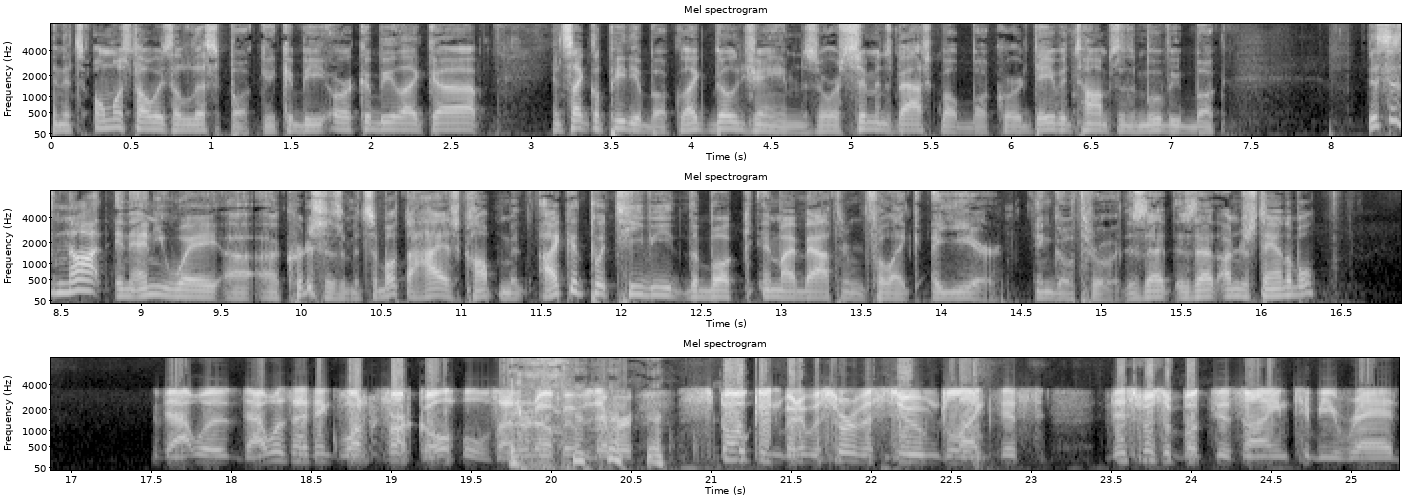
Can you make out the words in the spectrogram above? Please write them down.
and it's almost always a list book. It could be, or it could be like a encyclopedia book, like Bill James or Simmons basketball book or David Thomson's movie book. This is not in any way uh, a criticism. It's about the highest compliment. I could put TV the book in my bathroom for like a year and go through it. Is that is that understandable? That was that was I think one of our goals. I don't know if it was ever spoken, but it was sort of assumed like this this was a book designed to be read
